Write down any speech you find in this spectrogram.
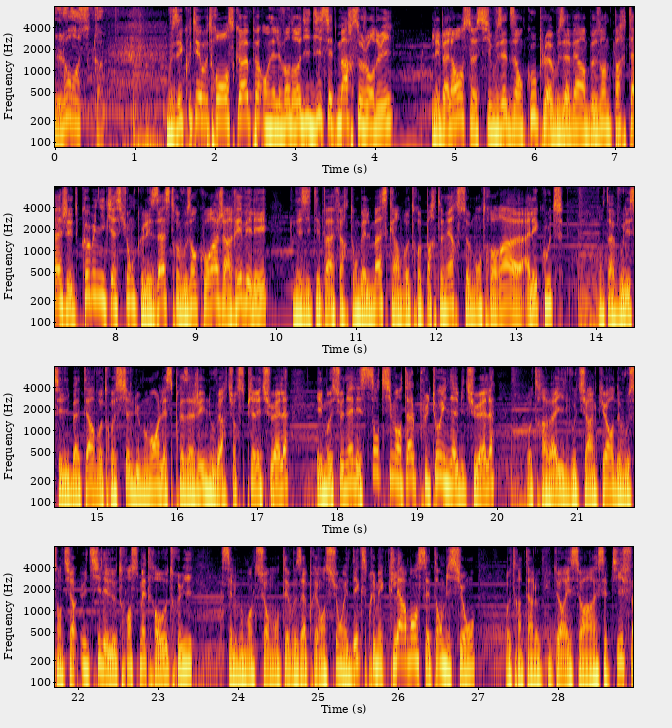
L'horoscope. Vous écoutez votre horoscope, on est le vendredi 17 mars aujourd'hui. Les balances, si vous êtes en couple, vous avez un besoin de partage et de communication que les astres vous encouragent à révéler. N'hésitez pas à faire tomber le masque, hein, votre partenaire se montrera euh, à l'écoute. Quant à vous les célibataires, votre ciel du moment laisse présager une ouverture spirituelle, émotionnelle et sentimentale plutôt inhabituelle. Au travail, il vous tient à cœur de vous sentir utile et de transmettre à autrui. C'est le moment de surmonter vos appréhensions et d'exprimer clairement cette ambition. Votre interlocuteur y sera réceptif,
